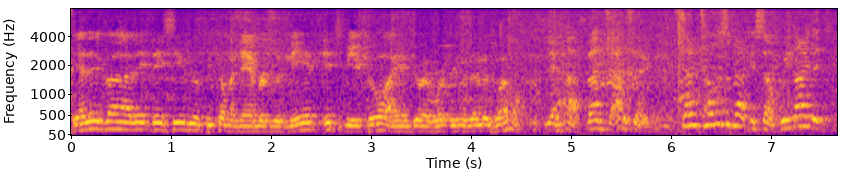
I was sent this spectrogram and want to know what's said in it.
Yeah, they've uh, they, they seem to have become enamored with me. It, it's mutual. I enjoy working with them as well. Yeah, fantastic. So tell us about yourself. We know that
